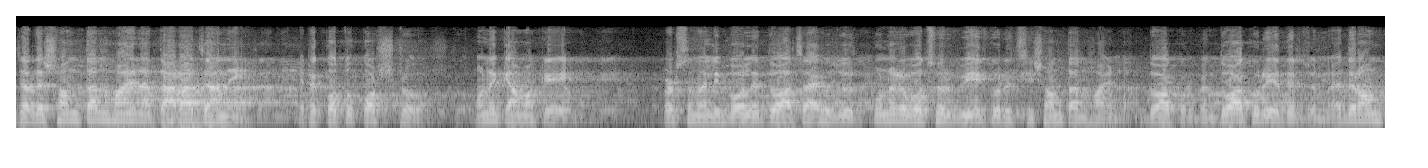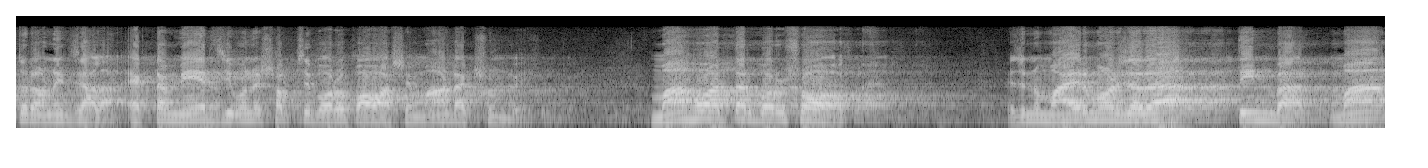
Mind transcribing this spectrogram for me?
যাদের সন্তান হয় না, তারা জানে এটা কত কষ্ট। অনেকে আমাকে পার্সোনালি বলে, দোয়া চায় হুজুর, পনেরো বছর বিয়ে করেছি, সন্তান হয় না, দোয়া করবেন, দোয়া করি এদের জন্য। এদের অন্তরে অনেক জ্বালা। একটা মেয়ের জীবনে সবচেয়ে বড় পাওয়া, সে মা ডাক শুনবে। মা হওয়ার তার বড় শখ। এজন্য মায়ের মর্যাদা তিনবার। মা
